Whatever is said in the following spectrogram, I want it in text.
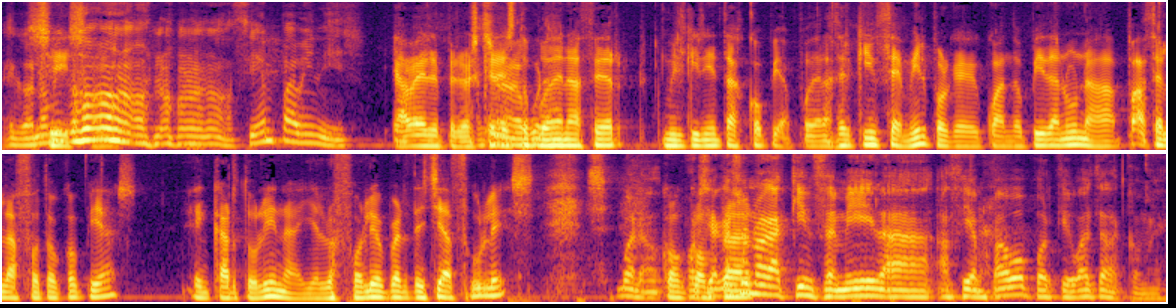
Económico, Sí, sí. no, no, no, no. 100 pavinis. A ver, pero es Es que una esto locura. pueden hacer 1500 copias, pueden hacer 15000, porque cuando pidan una, hacen las fotocopias en cartulina y en los folios verdes y azules. Bueno, con por si comprar- acaso no hagas 15.000 a, a 100 pavos porque igual te las comes.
